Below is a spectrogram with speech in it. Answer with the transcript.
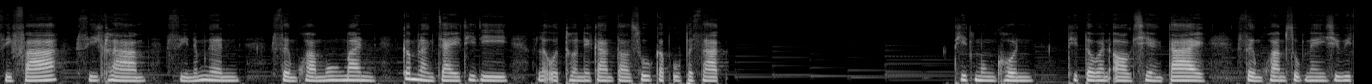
สีฟ้า สีคราม สีน้ำเงิน เสริมความมุ่งมั่น กำลังใจที่ดี และอดทนในการต่อสู้กับอุปสรรค ทิศมงคล ทิศตะวันออกเฉียงใต้ เสริมความสุขในชีวิต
